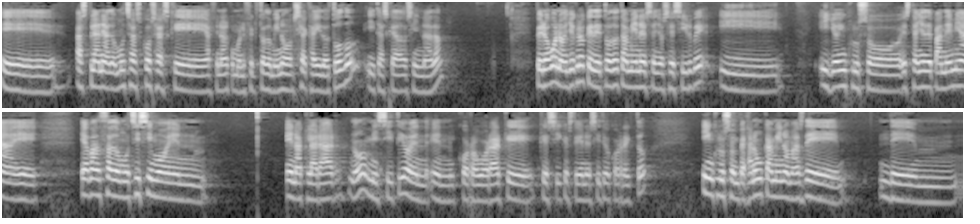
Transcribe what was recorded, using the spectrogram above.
Eh, has planeado muchas cosas que al final, como el efecto dominó, se ha caído todo y te has quedado sin nada. Pero bueno, yo creo que de todo también el Señor se sirve y, yo incluso este año de pandemia he, avanzado muchísimo en, en aclarar ¿no? mi sitio, en, corroborar que, sí, que estoy en el sitio correcto. Incluso empezar un camino más de, de,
